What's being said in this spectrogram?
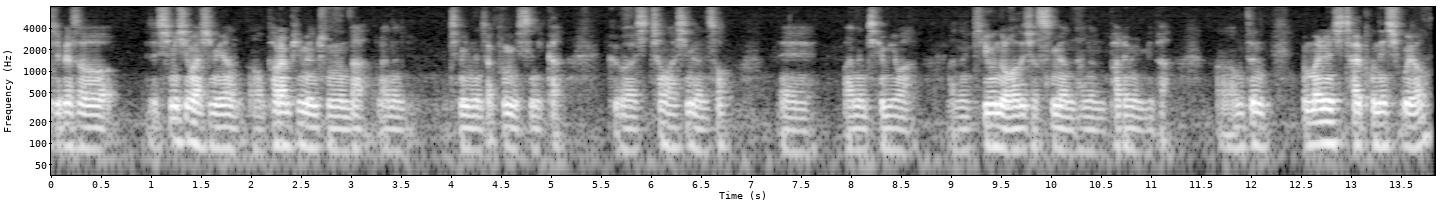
집에서 심심하시면 어, 바람 피면 죽는다 라는 재밌는 작품이 있으니까 그거 시청하시면서 예, 많은 재미와 많은 기운을 얻으셨으면 하는 바람입니다. 어, 아무튼 연말연시 잘 보내시고요.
